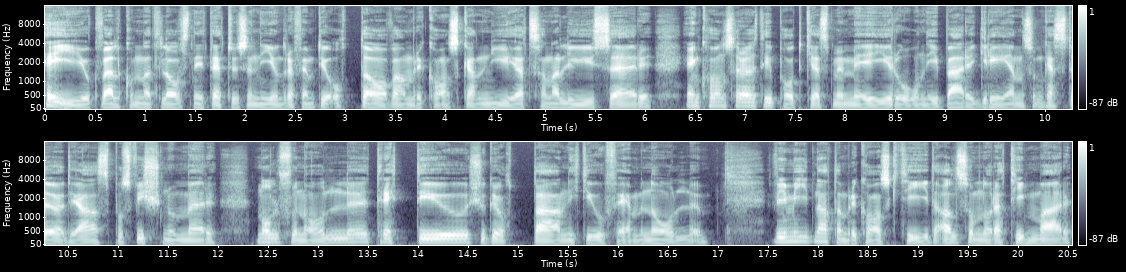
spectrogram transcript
Hej och välkomna till avsnitt 1958 av amerikanska nyhetsanalyser. En konservativ podcast med mig, Ronny Berggren, som kan stödjas på swishnummer 070-30 28 95 0. Vid midnatt amerikansk tid, alltså om några timmar,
